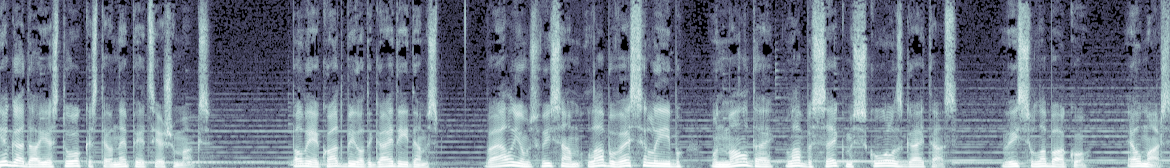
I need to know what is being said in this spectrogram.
Iegādājies to, kas tev nepieciešamāks Palieku atbildi gaidīdams. Vēlu jums visām labu veselību un maldai labas sekmes skolas gaitās. Visu labāko, Elmārs!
